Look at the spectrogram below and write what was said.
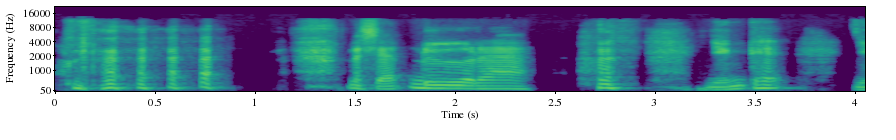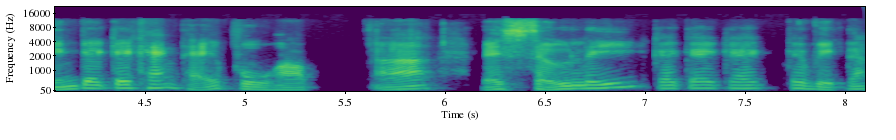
Nó sẽ đưa ra những cái những cái cái kháng thể phù hợp đó, để xử lý cái cái cái cái việc đó.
